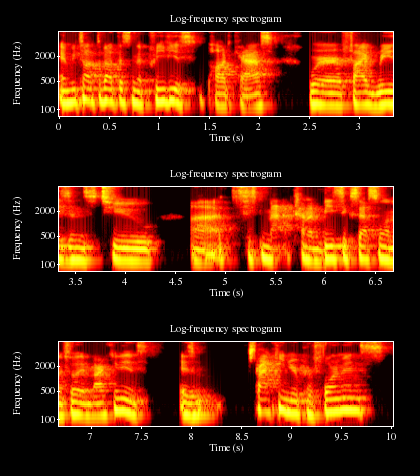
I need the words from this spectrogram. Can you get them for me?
and we talked about this in the previous podcast, where five reasons to uh, to kind of be successful in affiliate marketing is is tracking your performance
